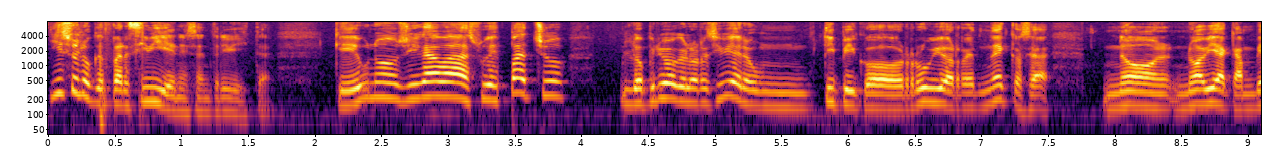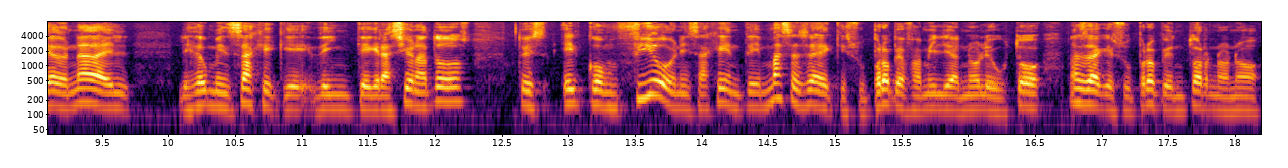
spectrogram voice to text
Y eso es lo que percibí en esa entrevista, que uno llegaba a su despacho, lo primero que lo recibía era un típico rubio redneck, o sea, no, no había cambiado nada, él les da un mensaje que, de integración a todos. Entonces, él confió en esa gente, más allá de que su propia familia no le gustó, más allá de que su propio entorno no,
